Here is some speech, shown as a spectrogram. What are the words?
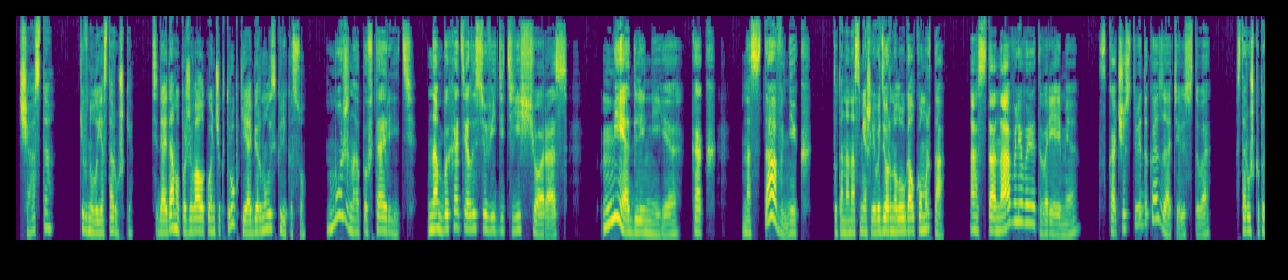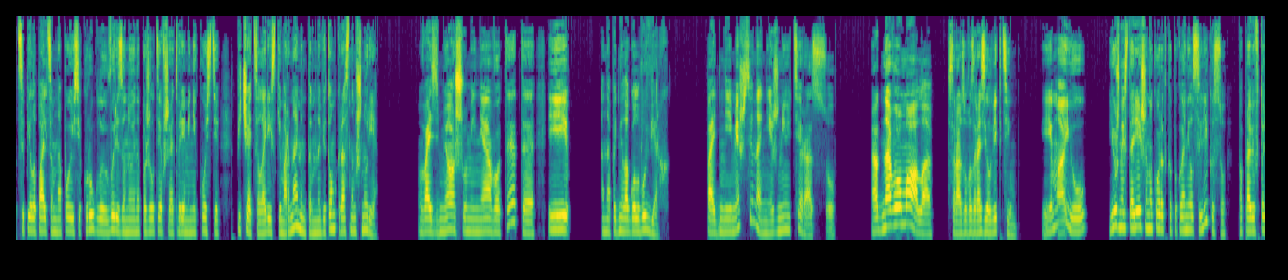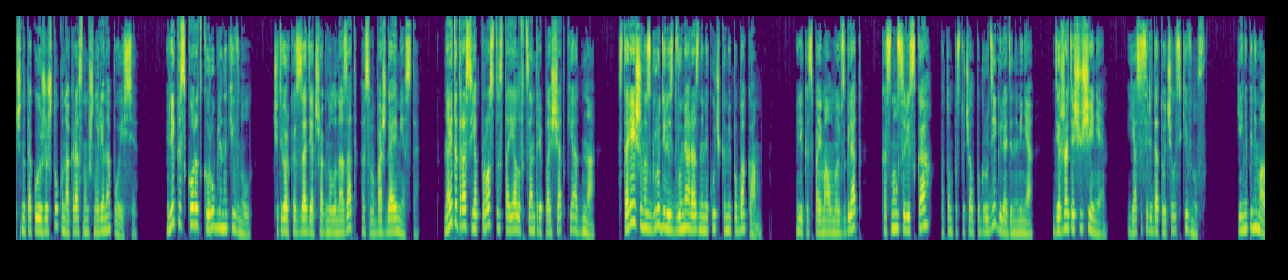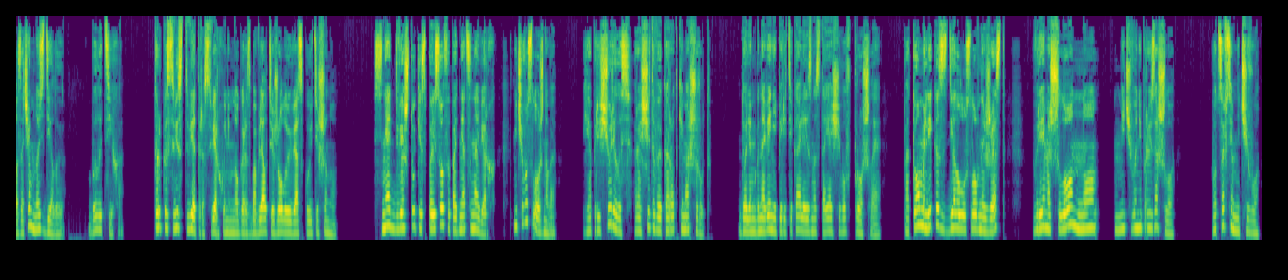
«Часто?» — кивнула я старушке. Седая дама пожевала кончик трубки и обернулась к Ликасу. «Можно повторить? Нам бы хотелось увидеть еще раз. Медленнее, как наставник». Тут она насмешливо дернула уголком рта. «Останавливает время в качестве доказательства». Старушка подцепила пальцем на поясе круглую, вырезанную на пожелтевшей от времени кости, печать с аларийским орнаментом на витом красном шнуре. «Возьмешь у меня вот это и...» Она подняла голову вверх. «Поднимешься на нижнюю террасу». «Одного мало», — сразу возразил Виктим. «И мою». Южный старейшина коротко поклонился Ликосу, поправив точно такую же штуку на красном шнуре на поясе. Ликос коротко рублено кивнул. Четверка сзади отшагнула назад, освобождая место. На этот раз я просто стояла в центре площадки одна. Старейшины сгрудились двумя разными кучками по бокам. Ликос поймал мой взгляд, коснулся виска, потом постучал по груди, глядя на меня. Держать ощущение. Я сосредоточилась, кивнув. Я не понимала, зачем, но сделаю. Было тихо. Только свист ветра сверху немного разбавлял тяжелую вязкую тишину. Снять две штуки с поясов и подняться наверх. Ничего сложного. Я прищурилась, рассчитывая короткий маршрут. Доли мгновений перетекали из настоящего в прошлое. Потом Ликас сделал условный жест, Время шло, но ничего не произошло. Вот совсем ничего.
